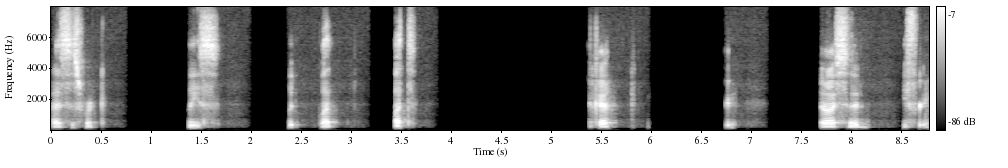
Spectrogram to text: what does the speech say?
How does this work? Please. What? What? Okay. Free. No, I said be free.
